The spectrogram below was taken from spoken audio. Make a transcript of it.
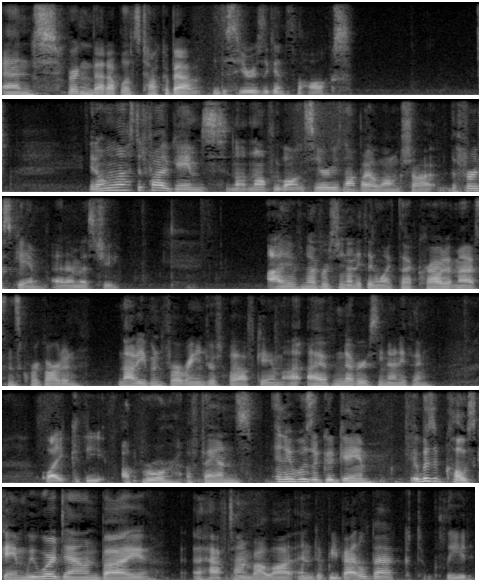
And bringing that up, let's talk about the series against the Hawks. It only lasted five games, not an awfully long series, not by a long shot. The first game at MSG. I have never seen anything like that crowd at Madison Square Garden. Not even for a Rangers playoff game. I, I have never seen anything like the uproar of fans, and it was a good game. It was a close game. We were down by a halftime by a lot, and we battled back, to lead,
